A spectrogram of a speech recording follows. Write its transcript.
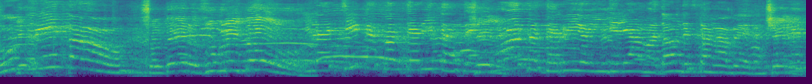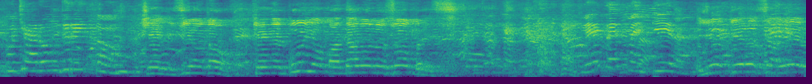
Un ¿Qué? grito. Solteros, un grito. Y las chicas solteritas Cheli. hermosas de Río Indiliama, ¿dónde están a ver? Cheli. Quiero escuchar un grito. Cheli, ¿sí o no? Que en el puyo mandamos los hombres. Esa es mentira. Y yo quiero saber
